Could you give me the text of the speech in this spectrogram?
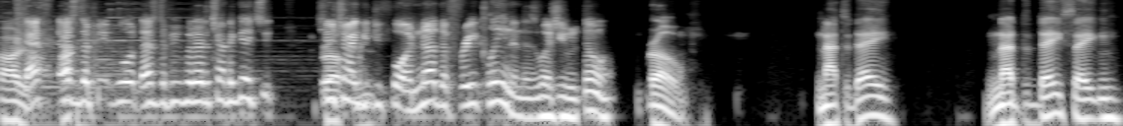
Our- That's that's the people. That's the people that are trying to get you. She was trying to get you for another free cleaning. Is what she was doing. bro. Not today, not today, Satan.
